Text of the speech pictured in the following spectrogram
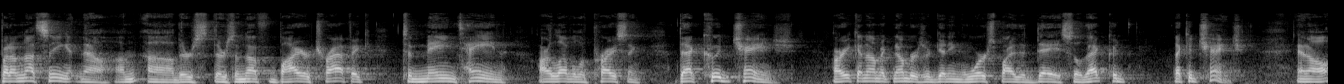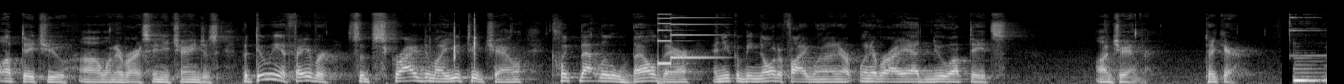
but I'm not seeing it now. Uh, there's, there's enough buyer traffic to maintain our level of pricing. That could change. Our economic numbers are getting worse by the day, so that could, that could change and I'll update you uh, whenever I see any changes. But do me a favor, subscribe to my YouTube channel, click that little bell there, and you can be notified whenever I add new updates on Chandler. Take care.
